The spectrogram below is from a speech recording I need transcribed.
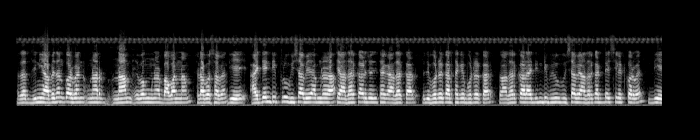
অর্থাৎ যিনি আবেদন করবেন, উনার নাম এবং উনার বাবার নাম সেটা বসাবেন। দিয়ে আইডেন্টি প্রুফ হিসাবে আপনারা আধার কার্ড যদি থাকে, আধার কার্ড যদি ভোটার কার্ড থাকে ভোটার কার্ড তো আধার কার্ড আইডেন্টি প্রুফ হিসাবে আধার কার্ডটাই সিলেক্ট করবেন। দিয়ে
